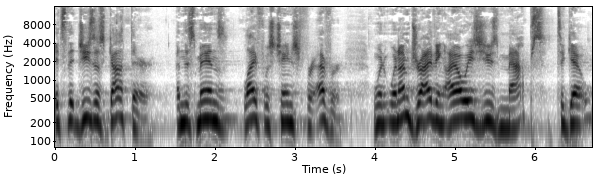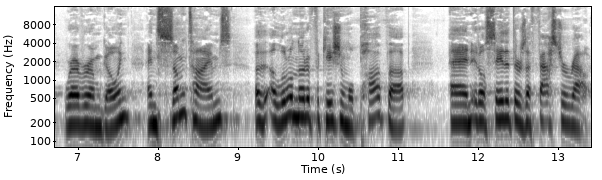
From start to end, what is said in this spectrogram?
It's that Jesus got there and this man's life was changed forever. When, when I'm driving, I always use maps to get wherever I'm going. And sometimes a, a little notification will pop up and it'll say that there's a faster route.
